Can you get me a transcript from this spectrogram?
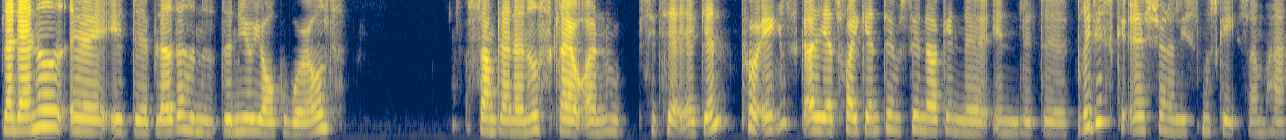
Blandt andet øh, et øh, blad, der hed The New York World, som blandt andet skrev, og nu citerer jeg igen på engelsk, og jeg tror igen, det er måske nok en, øh, en lidt øh, britisk øh, journalist måske, som har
